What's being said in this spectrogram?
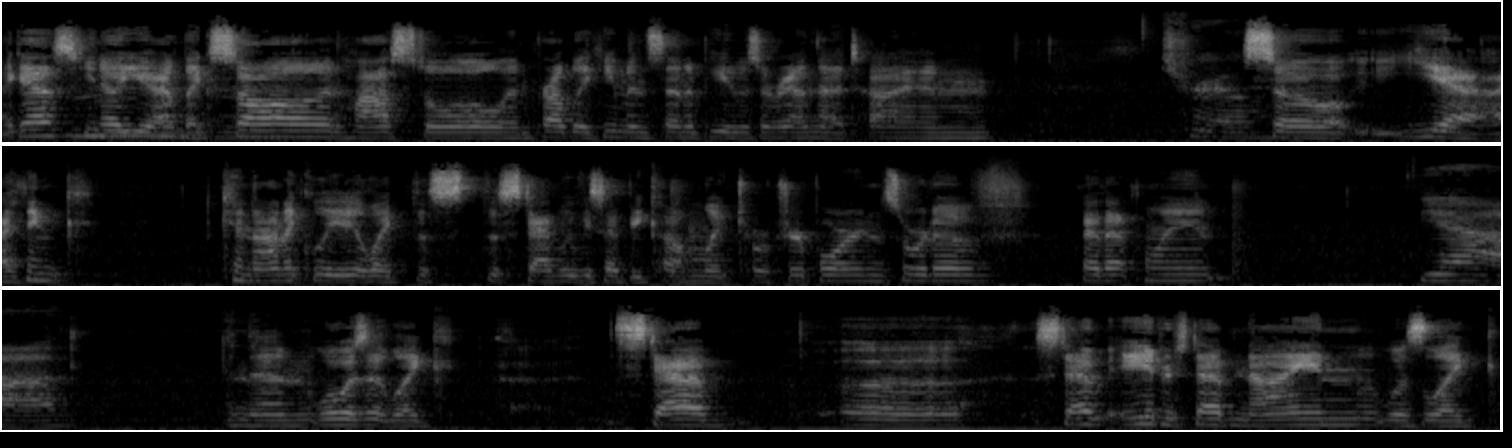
I guess you know you had like Saw and Hostel and probably Human Centipede was around that time. True. So yeah, I think canonically, like the the stab movies had become like torture porn, sort of by that point. Yeah. And then what was it like? Stab, uh, stab eight or stab nine was like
